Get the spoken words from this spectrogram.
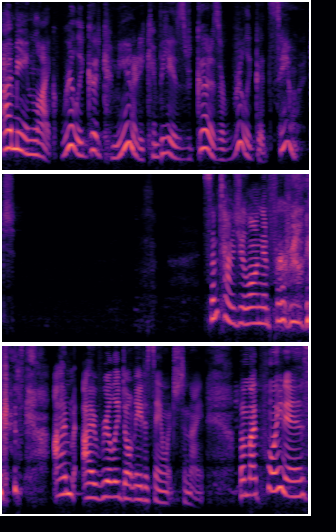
I mean, like, really good community can be as good as a really good sandwich. Sometimes you're longing for a really good. I'm. I really don't need a sandwich tonight. But my point is,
